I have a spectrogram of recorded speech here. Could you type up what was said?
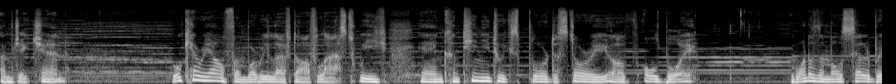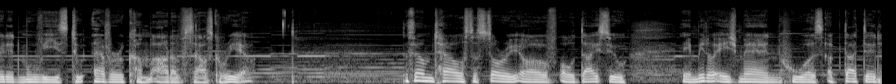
I'm Jake Chen. We'll carry on from where we left off last week and continue to explore the story of Old Boy, one of the most celebrated movies to ever come out of South Korea. The film tells the story of Oh Dae-soo, a middle aged man who was abducted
